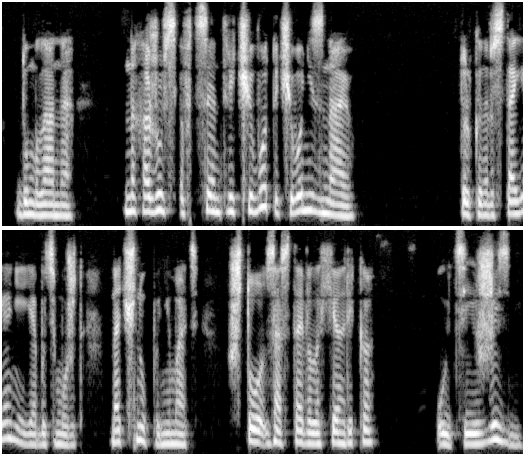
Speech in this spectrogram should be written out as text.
— думала она. «Нахожусь в центре чего-то, чего не знаю». Только на расстоянии я, быть может, начну понимать, что заставило Хенрика уйти из жизни.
